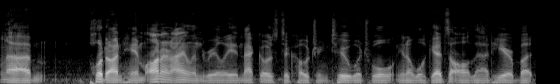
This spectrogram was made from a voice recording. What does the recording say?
um, put on him on an island, really, and that goes to coaching too, which we'll you know we'll get to all that here. But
